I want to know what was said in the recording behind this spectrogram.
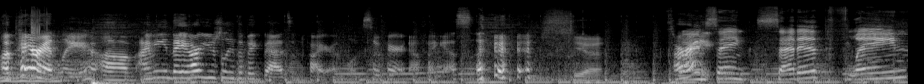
apparently. Um, I mean, they are usually the big bads in Fire Emblem, so fair enough, I guess. yeah. All right. I'm saying Sedith, Flame,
